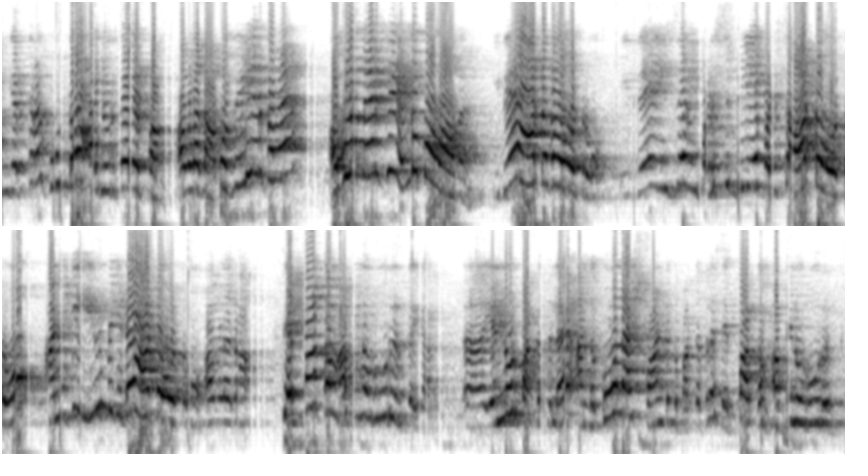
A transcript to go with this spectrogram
இங்க இருக்கிற கூட்டம் ஐநூறு பேர் இருப்பாங்க அவ்வளவுதான் அப்ப வெளியே இருக்கவன் அவ்வளவு பேருக்கு எங்க போவான் அவன் இதே ஆட்டோ தான் ஓட்டுவோம் இதே இன்ஜினியரிங் படிச்சு பிஏ படிச்சு ஆட்டோ ஓட்டுவோம் அன்னைக்கு இருந்துகிட்டே ஆட்டோ ஓட்டுவோம் அவ்வளவுதான். செப்பாக்கம் அப்படின்னு ஒரு ஊர் இருக்கு எண்ணூர் பக்கத்துல அந்த கோலாஷ் பாண்டுக்கு பக்கத்துல செப்பாக்கம் அப்படின்னு ஒரு ஊர் இருக்கு.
